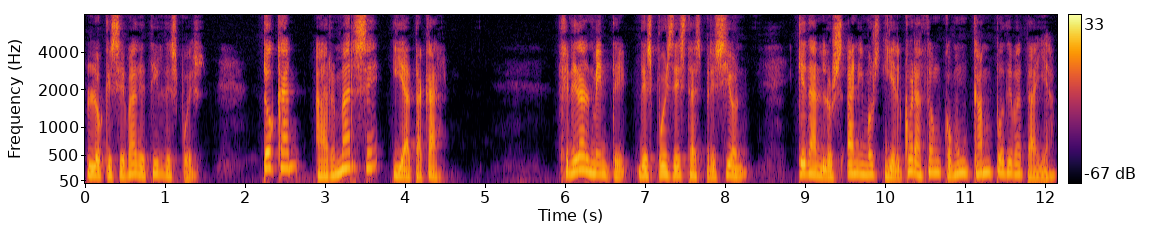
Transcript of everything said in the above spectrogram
lo que se va a decir después. Tocan a armarse y atacar. Generalmente, después de esta expresión, quedan los ánimos y el corazón como un campo de batalla,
